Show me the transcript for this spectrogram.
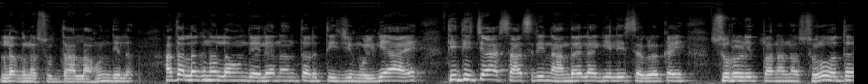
लग्नसुद्धा लावून दिलं. आता लग्न लावून दिल्यानंतर ती जी मुलगी आहे ती तिच्या सासरी नांदायला गेली. सगळं काही सुरळीतपणानं सुरू होतं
